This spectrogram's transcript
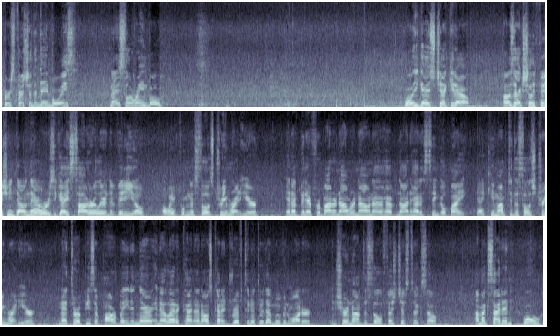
First fish of the day, boys. Nice little rainbow. Well, you guys check it out. I was actually fishing down there, as you guys saw earlier in the video, away from this little stream right here. And I've been here for about an hour now and I have not had a single bite. I came up to this little stream right here and I threw a piece of power bait in there and I let it kind of, and I was kind of drifting it through that moving water. And sure enough, this little fish just took. So I'm excited. Woo!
